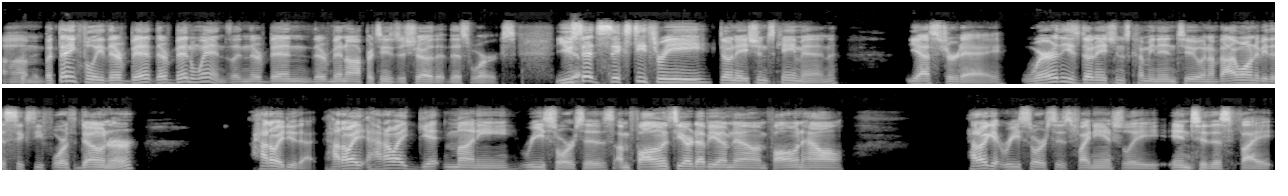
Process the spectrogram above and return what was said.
Um, but thankfully, there've been there've been wins, and there've been there've been opportunities to show that this works. You Yep. said 63 donations came in yesterday. Where are these donations coming into? And if I want to be the 64th donor, how do I do that? How do I how do I get money, resources? I'm following CRWM now. I'm following Howl. How do I get resources financially into this fight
